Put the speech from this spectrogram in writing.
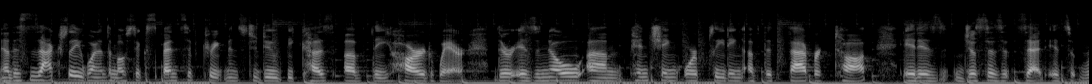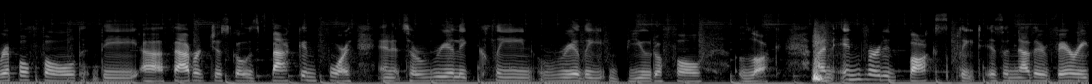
Now this is actually one of the most expensive expensive treatments to do because of the hardware. There is no um, pinching or pleating of the fabric top. It is just as it said, it's ripple fold. The uh, fabric just goes back and forth and it's a really clean, really beautiful look. An inverted box pleat is another very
